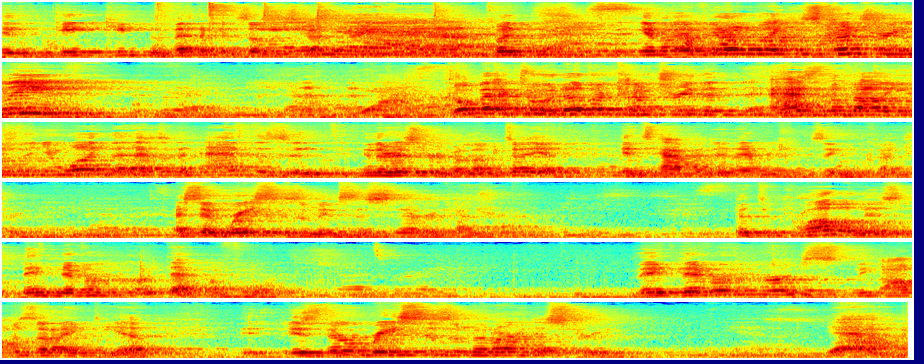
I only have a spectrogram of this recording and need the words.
and keep, keep the benefits of this country. But, you know, if you don't like this country, leave. Go back to another country that has the values that you want, that hasn't had this in, in their history. But let me tell you, it's happened in every single country. I said racism exists in every country. But the problem is, they've never heard that before. That's right. They've never heard the opposite idea. Is there racism in our history? Yeah. Yeah.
